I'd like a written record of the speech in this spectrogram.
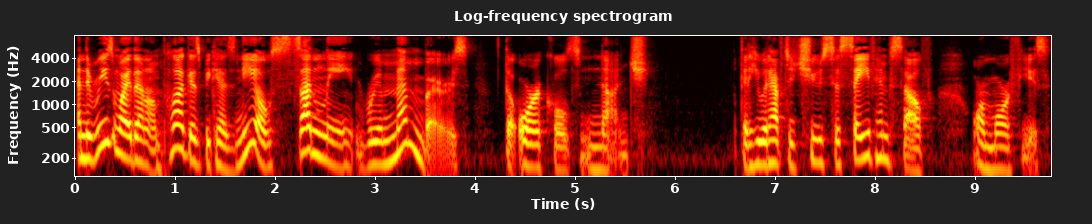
And the reason why they don't unplug is because Neo suddenly remembers the oracle's nudge that he would have to choose to save himself or Morpheus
